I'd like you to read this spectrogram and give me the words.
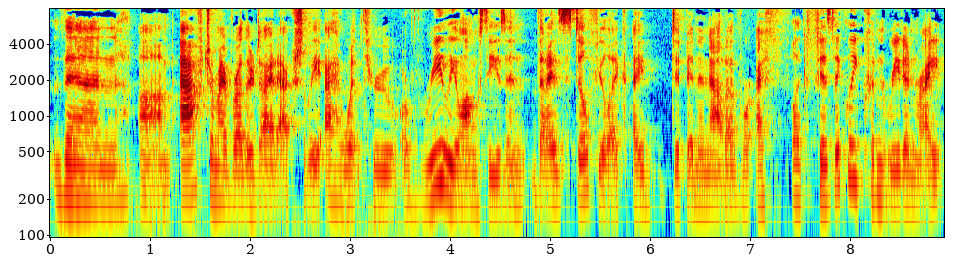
then um, after my brother died actually i went through a really long season that i still feel like i dip in and out of where i like physically couldn't read and write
